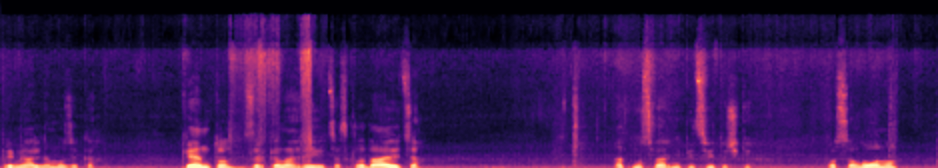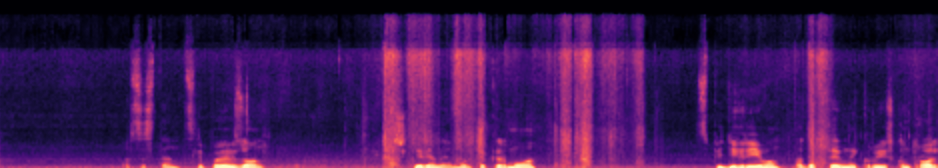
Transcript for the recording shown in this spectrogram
Преміальна музика Кентон, зеркала гріються, складаються. Атмосферні підсвіточки по салону. Асистент сліпих зон, шкіряне мультикермо з підігрівом, адаптивний круїз-контроль.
